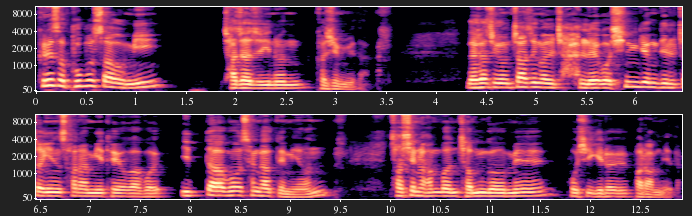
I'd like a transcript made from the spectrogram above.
그래서 부부싸움이 잦아지는 것입니다. 내가 지금 짜증을 잘 내고 신경질적인 사람이 되어가고 있다고 생각되면 자신을 한번 점검해 보시기를 바랍니다.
